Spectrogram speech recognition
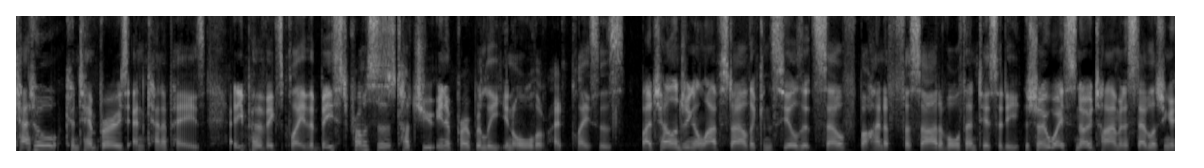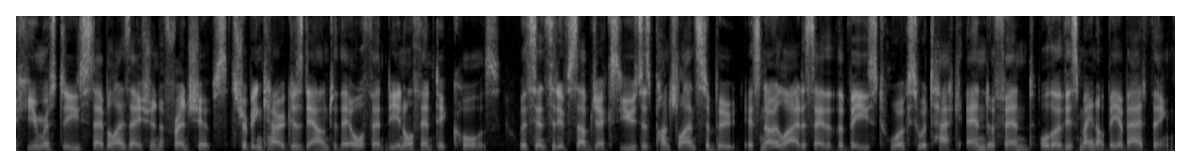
Cattle, contemporaries, and canapes, Eddie Perfect's play The Beast promises to touch you inappropriately in all the right places. By challenging a lifestyle that conceals itself behind a facade of authenticity, the show wastes no time in establishing a humorous destabilization of friendships, stripping characters down to their authentic, inauthentic cores. With sensitive subjects used as punchlines to boot, it's no lie to say that The Beast works to attack and offend, although this may not be a bad thing.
